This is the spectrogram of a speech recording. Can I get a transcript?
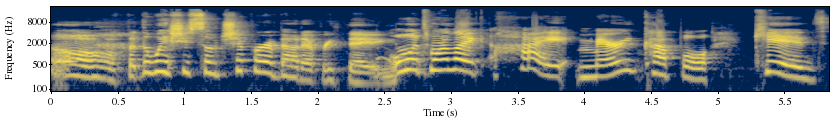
Oh. oh, but the way she's so chipper about everything. Well, it's more like, hi, married couple, kids,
